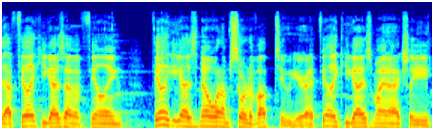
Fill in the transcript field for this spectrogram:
i feel like you guys have a feeling feel like you guys know what i'm sort of up to here. I feel like you guys might actually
